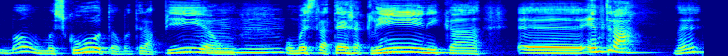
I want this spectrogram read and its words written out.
bom, uma escuta, uma terapia, um, Uhum. uma estratégia clínica, é, entrar, né?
